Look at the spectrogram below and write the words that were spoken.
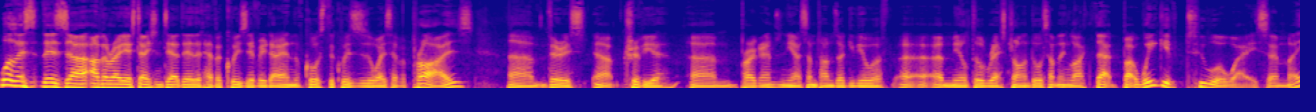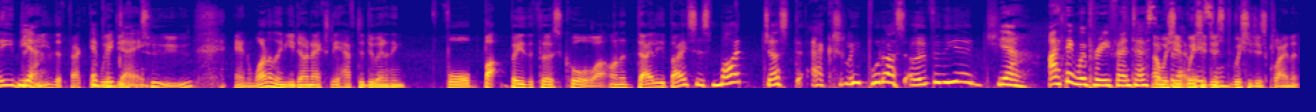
Well, there's there's uh, other radio stations out there that have a quiz every day, and of course the quizzes always have a prize. Um, various uh, trivia um, programs, and you know sometimes I'll give you a, a, a meal to a restaurant or something like that. But we give two away, so maybe Yeah, the fact that we did day. two, and one of them you don't actually have to do anything for, but be the first caller on a daily basis, might just actually put us over the edge. Yeah, I think we're pretty fantastic. Oh, we should we should just we should just claim it.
